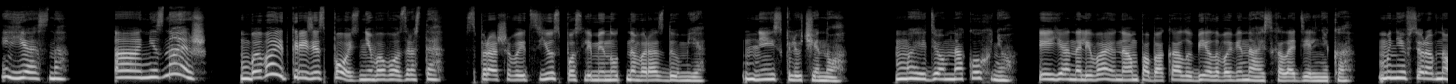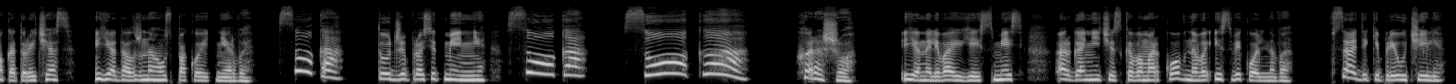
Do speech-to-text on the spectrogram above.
«Ясно. А не знаешь, бывает кризис позднего возраста?» — спрашивает Сьюз после минутного раздумья. «Не исключено». Мы идем на кухню, и я наливаю нам по бокалу белого вина из холодильника. Мне все равно, который час. Я должна успокоить нервы. «Сока!» — тут же просит Минни. «Сока! Сока!» «Хорошо». Я наливаю ей смесь органического морковного и свекольного. В садике приучили.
